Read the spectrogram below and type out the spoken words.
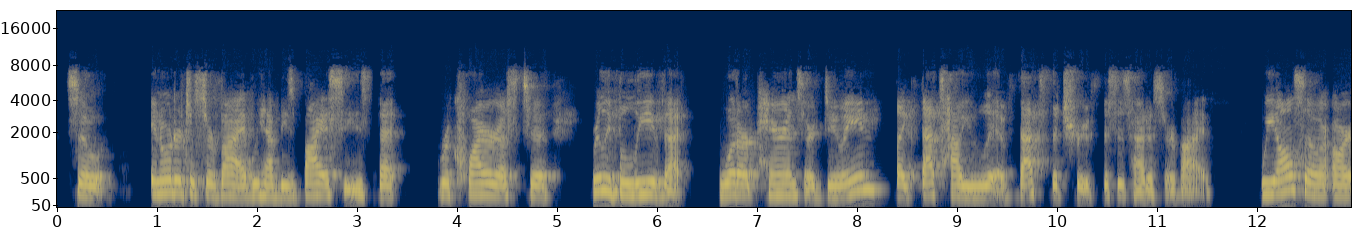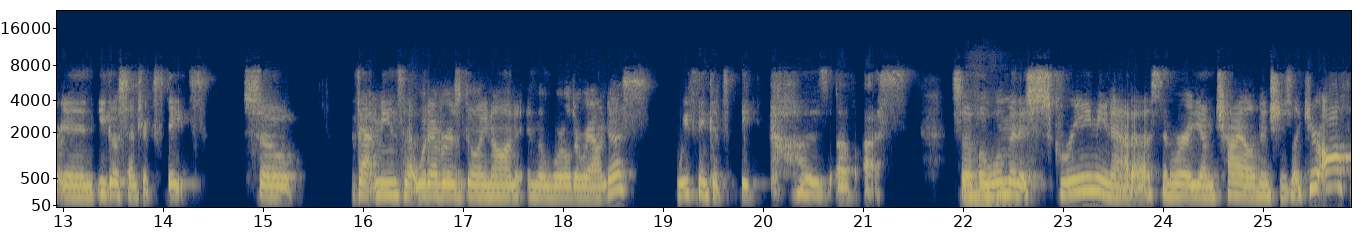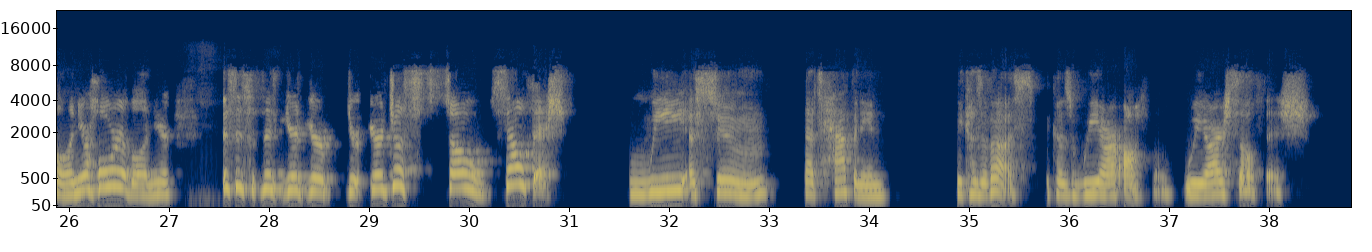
So in order to survive, we have these biases that require us to really believe that what our parents are doing, like that's how you live. That's the truth. This is how to survive. We also are in egocentric states. So that means that whatever is going on in the world around us, we think it's because of us. So mm. if a mm. woman is screaming at us and we're a young child and she's like, you're awful and you're horrible and you're, this is, this, you're, you're, you're, you're just so selfish. We assume that's happening because of us, because we are awful. We are selfish.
